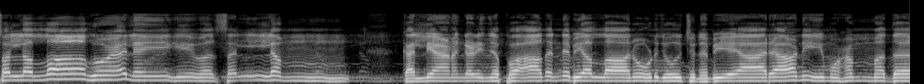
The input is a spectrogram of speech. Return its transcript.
സല്ലല്ലാഹു അലൈഹി വസല്ലം. കല്യാണം കഴിഞ്ഞപ്പോ ആദൻ നബി അള്ളഹാനോട് ചോദിച്ചു നബിയെ ആരാണ് ഈ മുഹമ്മദ്?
